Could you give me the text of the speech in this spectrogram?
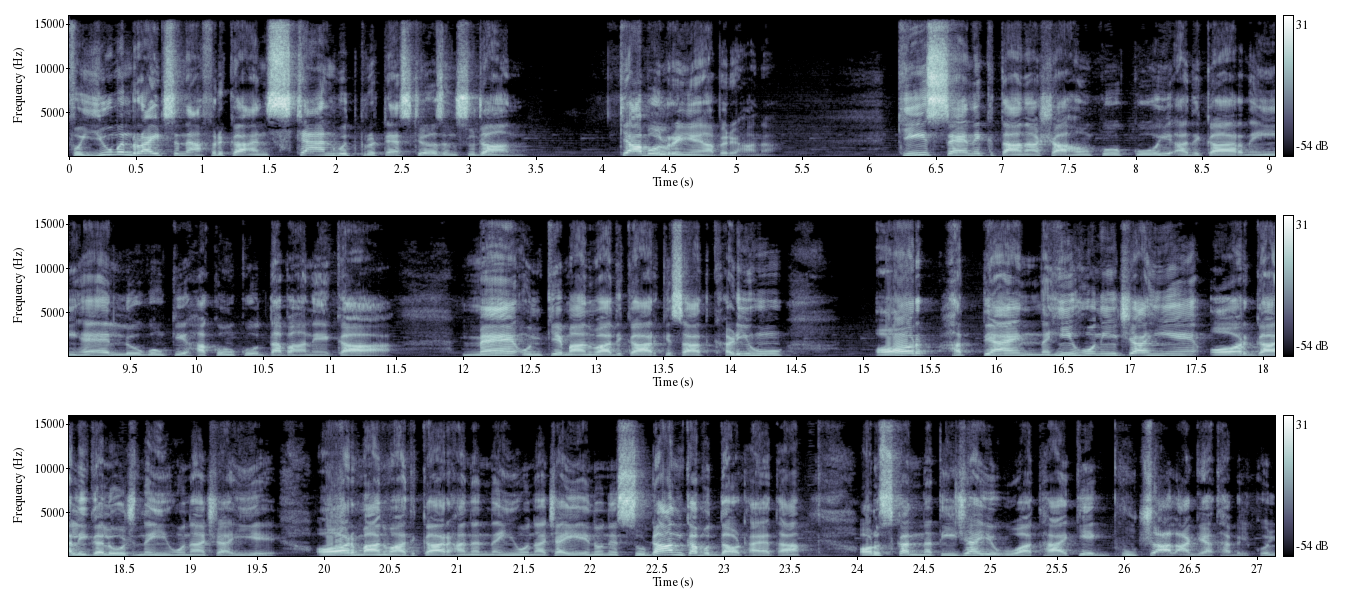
for human rights in Africa and stand with protesters in Sudan क्या बोल रही हैं यहाँ पर रिहाना? कि सैनिक तानाशाहों को कोई अधिकार नहीं है लोगों के हकों को दबाने का। मैं उनके मानवाधिकार के साथ खड़ी हूँ और हत्याएँ नहीं होनी चाहिए और गाली गलोज नहीं होना चाहिए और मानवाधिकार हनन नहीं होना चाहिए। इन्होंने सूडान का मुद्दा उठाया था। और उसका नतीजा यह हुआ था कि एक भूचाल आ गया था बिल्कुल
